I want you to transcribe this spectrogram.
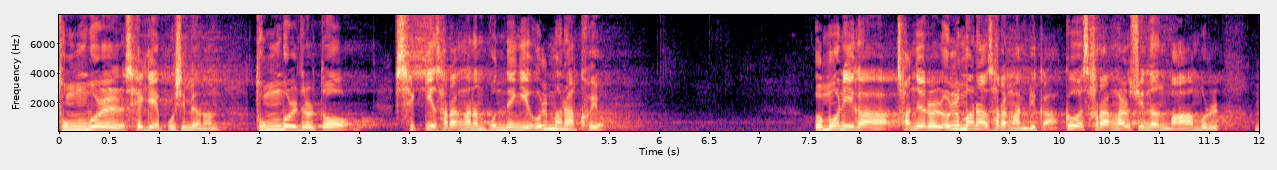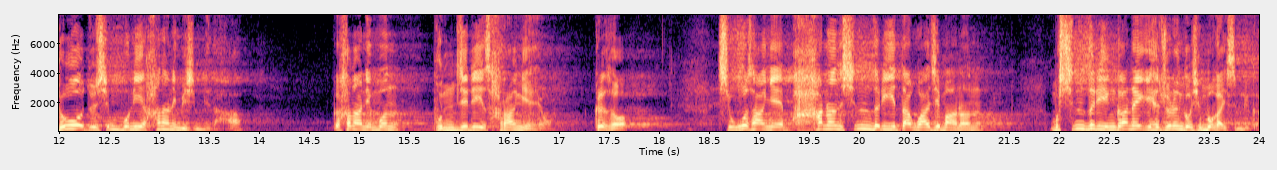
동물 세계 보시면은 동물들도 새끼 사랑하는 본능이 얼마나 커요. 어머니가 자녀를 얼마나 사랑합니까? 그 사랑할 수 있는 마음을 넣어주신 분이 하나님이십니다. 그 하나님은 본질이 사랑이에요. 그래서 지구상에 많은 신들이 있다고 하지만은 뭐 신들이 인간에게 해주는 것이 뭐가 있습니까?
